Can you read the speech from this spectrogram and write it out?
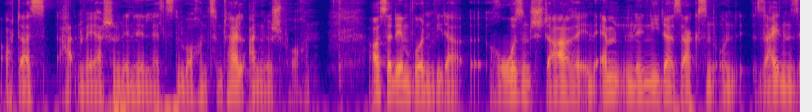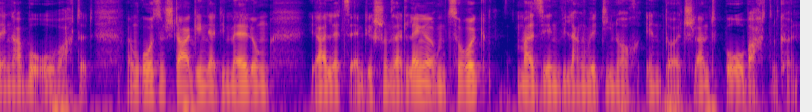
Auch das hatten wir ja schon in den letzten Wochen zum Teil angesprochen. Außerdem wurden wieder Rosenstare in Emden in Niedersachsen und Seidensänger beobachtet. Beim Rosenstar gehen ja die Meldungen ja letztendlich schon seit längerem zurück. Mal sehen, wie lange wir die noch in Deutschland beobachten können.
